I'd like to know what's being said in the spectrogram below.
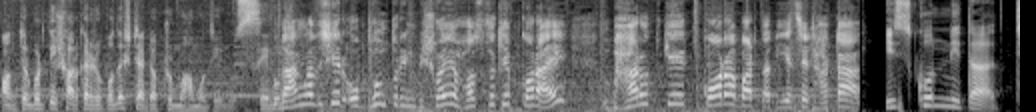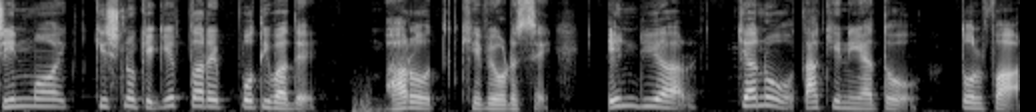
অন্তর্বর্তী সরকারের উপদেষ্টা ডক্টর মোহাম্মদ ইউনুস। বাংলাদেশের অভ্যন্তরীণ বিষয়ে হস্তক্ষেপ করায় ভারতকে কড়া বার্তা দিয়েছে ঢাকা। ইসকন নেতা চিন্ময় কৃষ্ণকে গ্রেপ্তারের প্রতিবাদে ভারত খেপে উঠেছে। ইন্ডিয়ার কেন তাকে নিয়ে এত তোলফার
